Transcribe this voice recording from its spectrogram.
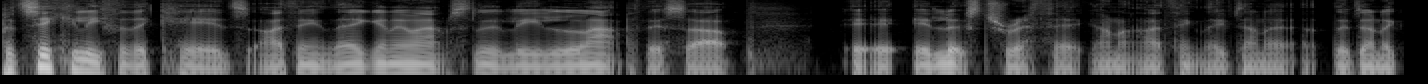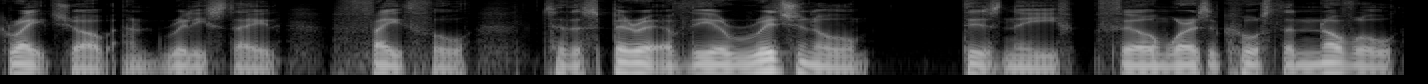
particularly for the kids, I think they're going to absolutely lap this up. It, it, looks terrific, and I think they've done a they've done a great job and really stayed faithful to the spirit of the original Disney film. Whereas, of course, the novel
